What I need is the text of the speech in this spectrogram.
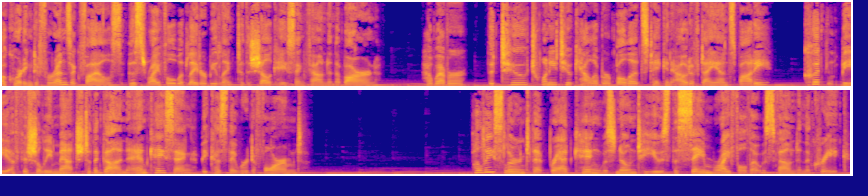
According to forensic files, this rifle would later be linked to the shell casing found in the barn. However, the two 22 caliber bullets taken out of Diane's body couldn't be officially matched to the gun and casing because they were deformed. Police learned that Brad King was known to use the same rifle that was found in the creek.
